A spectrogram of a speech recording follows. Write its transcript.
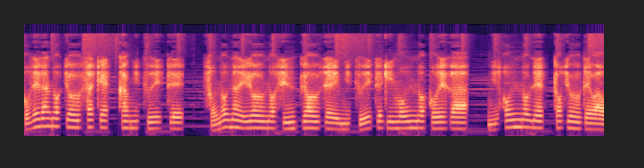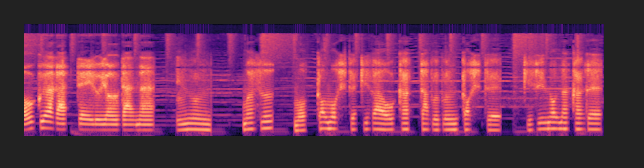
これらの調査結果について、その内容の信憑性について疑問の声が、日本のネット上では多く上がっているようだな。うんうん。まず、最も指摘が多かった部分として、記事の中で、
